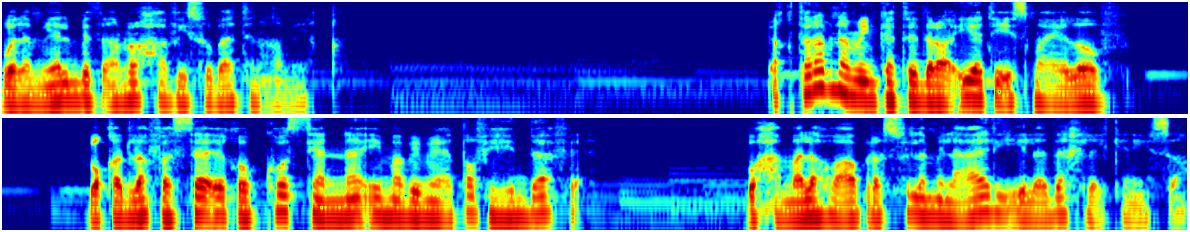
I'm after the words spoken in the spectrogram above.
ولم يلبث أن راح في سبات عميق. اقتربنا من كاتدرائية إسماعيلوف وقد لف السائق كوستيا النائم بمعطفه الدافئ وحمله عبر السلم العالي إلى داخل الكنيسة.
